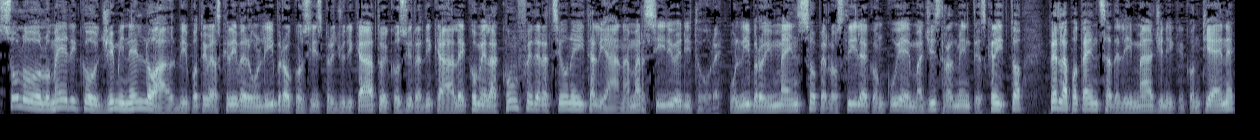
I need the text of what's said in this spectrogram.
Solo l'omerico Geminello Albi poteva scrivere un libro così spregiudicato e così radicale come La Confederazione Italiana, Marsilio Editore. Un libro immenso per lo stile con cui è magistralmente scritto, per la potenza delle immagini che contiene,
